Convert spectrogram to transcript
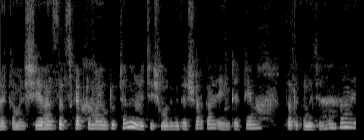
like comment share and subscribe to my YouTube channel রয়েছে সুমধুমিতা সরকার এন্টারটেনার ততক্ষণের জন্য বাই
